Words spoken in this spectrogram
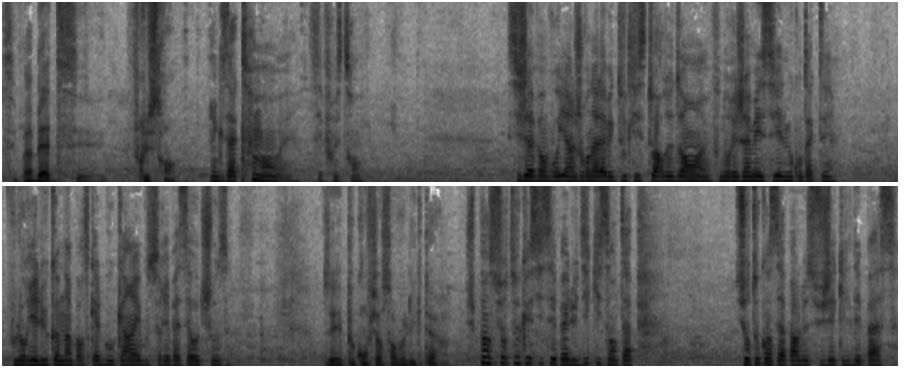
C'est pas bête, c'est frustrant. Exactement, ouais. C'est frustrant. Si j'avais envoyé un journal avec toute l'histoire dedans, euh, vous n'aurez jamais essayé de me contacter. Vous l'auriez lu comme n'importe quel bouquin et vous seriez passé à autre chose. Vous avez peu confiance en vos lecteurs? Je pense surtout que si c'est pas ludique, ils s'en tapent. Surtout quand ça parle de sujets qu'il dépasse,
